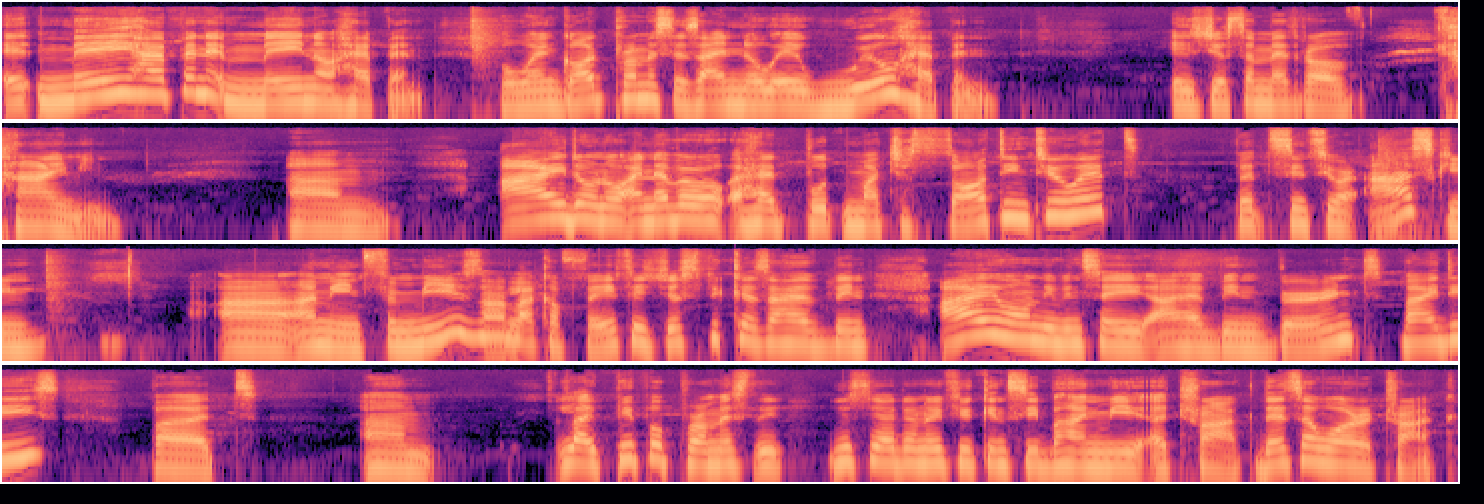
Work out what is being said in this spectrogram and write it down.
it may happen, it may not happen. But when God promises, I know it will happen. It's just a matter of timing. Um, I don't know. I never had put much thought into it. But since you're asking, uh, I mean, for me, it's not like a faith. It's just because I have been, I won't even say I have been burnt by these, but um, like people promise, you see, I don't know if you can see behind me a truck. That's a water truck.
